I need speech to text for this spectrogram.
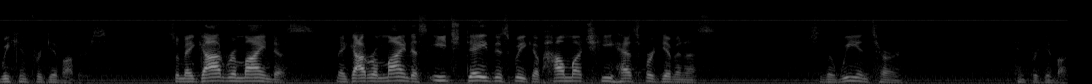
we can forgive others. So may God remind us May God remind us each day this week of how much He has forgiven us so that we in turn can forgive others.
